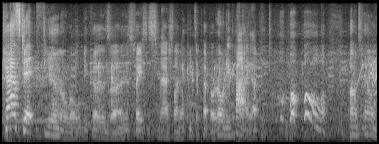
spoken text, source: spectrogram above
casket funeral because uh, his face is smashed like a pizza pepperoni pie. I'm Italian.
